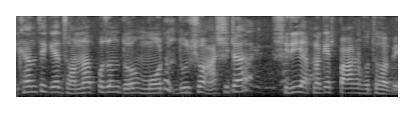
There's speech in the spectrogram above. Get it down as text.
এখান থেকে ঝর্ণা পর্যন্ত মোট দুশো আশিটা সিঁড়ি আপনাকে পার হতে হবে।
